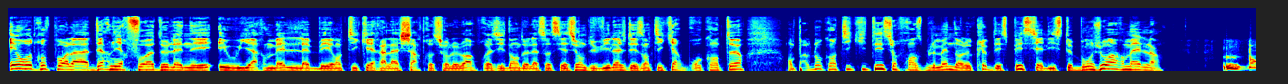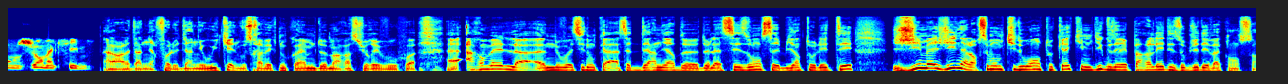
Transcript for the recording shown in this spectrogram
Et on retrouve pour la dernière fois de l'année, et oui, Armel Labbé, antiquaire à la Chartre sur le Loir, président de l'association du village des antiquaires brocanteurs. On parle donc antiquité sur France Bleu dans le club des spécialistes. Bonjour Armel. Bonjour Maxime. Alors la dernière fois, le dernier week-end, vous serez avec nous quand même demain, rassurez-vous. Euh, Armel, nous voici donc à cette dernière de, de la saison, c'est bientôt l'été. J'imagine, alors c'est mon petit doigt en tout cas qui me dit que vous allez parler des objets des vacances.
